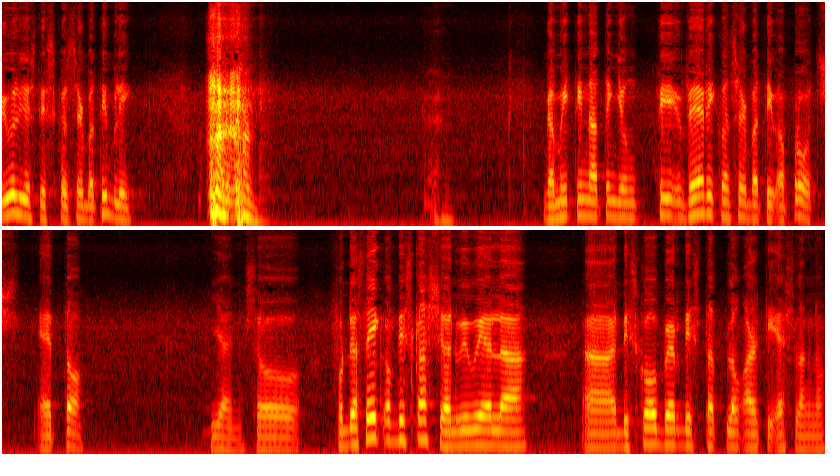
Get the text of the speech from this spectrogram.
we will use this conservatively. Gamitin natin yung very conservative approach. Ito. Yan. So, for the sake of discussion, we will uh, uh, discover this tatlong RTS lang, no?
